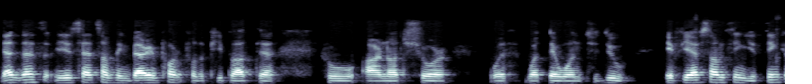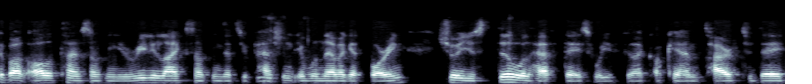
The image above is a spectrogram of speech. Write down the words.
That, that's you said something very important for the people out there who are not sure with what they want to do if you have something you think about all the time, something you really like, something that's your mm. passion, it will never get boring. Sure, you still will have days where you feel like, okay, I'm tired today,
